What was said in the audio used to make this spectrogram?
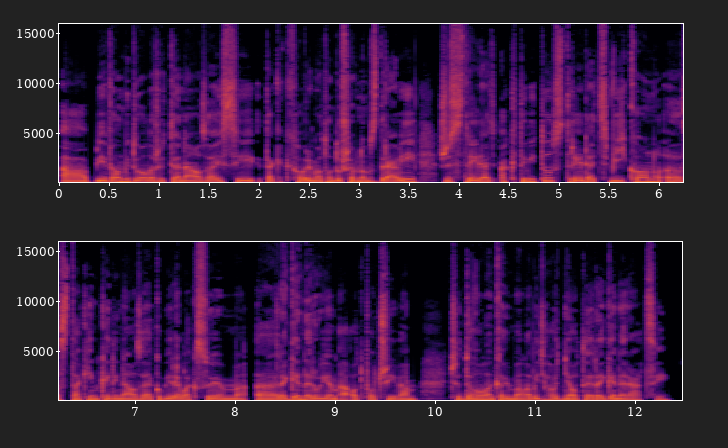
a je veľmi dôležité naozaj si, tak ako hovorím o tom duševnom zdraví, že striedať aktivitu, striedať výkon e, s takým, kedy naozaj akoby relaxujem, e, regenerujem a odpočívam. Čiže dovolenka by mala byť hodne o tej regenerácii.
